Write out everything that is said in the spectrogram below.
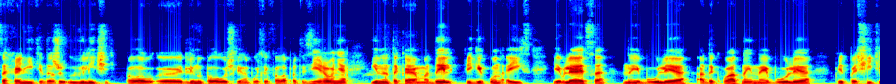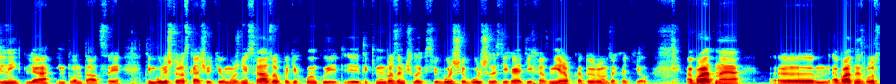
сохранить и даже увеличить полов, э, длину полового члена после фалопротезирования, именно такая модель Regicon AX является наиболее адекватной, наиболее предпочтительный для имплантации. Тем более, что раскачивать его можно не сразу, а потихоньку, и, и таким образом человек все больше и больше достигает тех размеров, которые он захотел. Обратная обратный сброс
